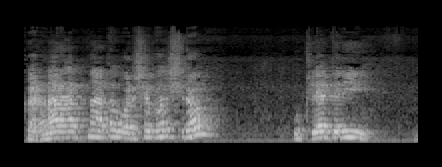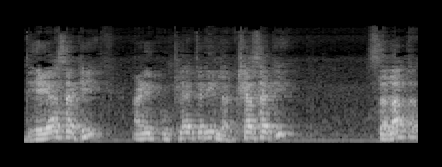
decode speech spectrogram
करणार आहात ना आता वर्षभर श्रम? कुठल्या तरी ध्येयासाठी? आणि कुठल्या तरी लक्षासाठी चला तर.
